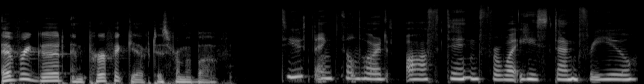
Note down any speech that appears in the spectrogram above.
Every good and perfect gift is from above. Do you thank the Lord often for what He's done for you?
